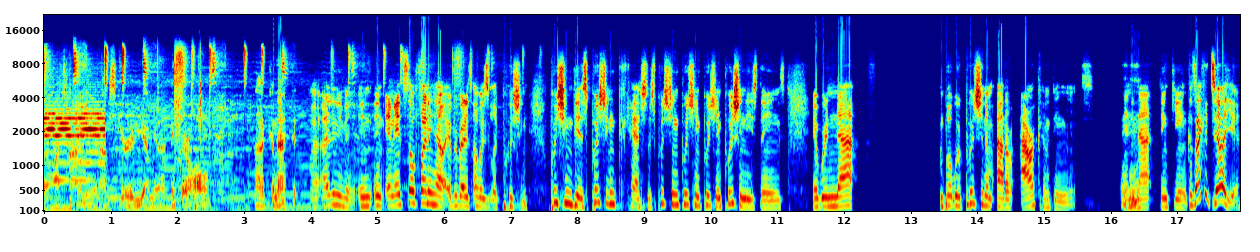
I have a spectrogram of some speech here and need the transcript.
Autonomy and obscurity. I mean, I think they're all uh, connected. I didn't even, and, and, and it's so funny how everybody's always like pushing, pushing this, pushing cashless, pushing, pushing, pushing, pushing these things, and we're not, but we're pushing them out of our convenience and Mhm. not thinking. Because I can tell you,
